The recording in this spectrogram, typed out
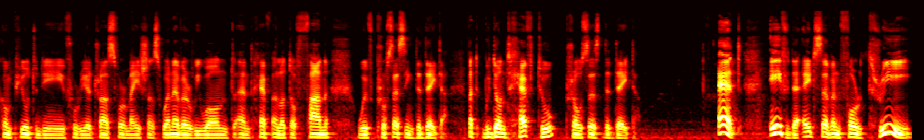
compute the Fourier transformations whenever we want and have a lot of fun with processing the data. But we don't have to process the data. And if the H743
